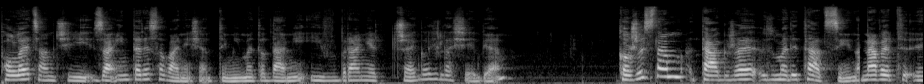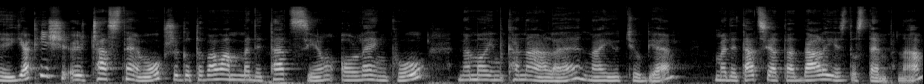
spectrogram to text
polecam Ci zainteresowanie się tymi metodami i wybranie czegoś dla siebie. Korzystam także z medytacji. Nawet y, jakiś y, czas temu przygotowałam medytację o lęku na moim kanale na YouTubie. Medytacja ta dalej jest dostępna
